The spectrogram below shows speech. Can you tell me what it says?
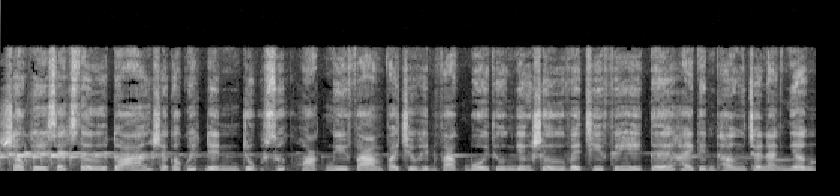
Sau khi xét xử, tòa án sẽ có quyết định trục xuất hoặc nghi phạm phải chịu hình phạt bồi thường dân sự về chi phí y tế hay tinh thần cho nạn nhân.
